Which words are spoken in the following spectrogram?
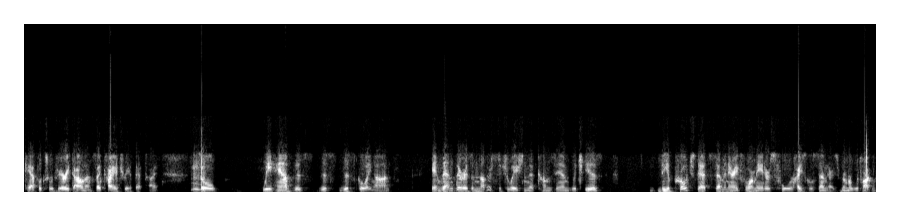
Catholics were very down on psychiatry at that time. Mm-hmm. So we have this this this going on. And then there is another situation that comes in which is the approach that seminary formators for high school seminaries, remember we're talking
